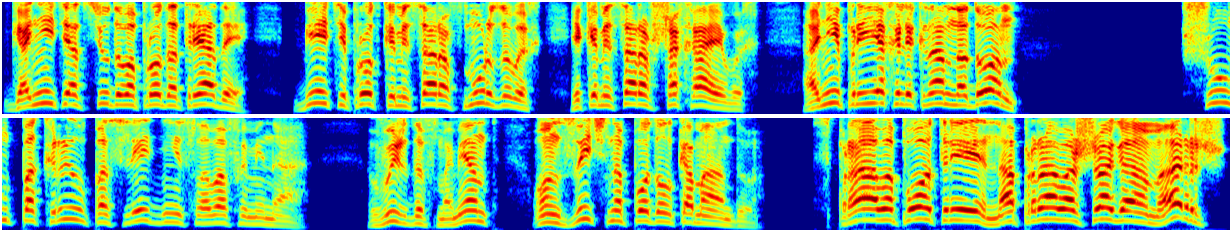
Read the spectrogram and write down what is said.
гоните отсюда во продотряды, бейте продкомиссаров Мурзовых и комиссаров Шахаевых. Они приехали к нам на Дон!» Шум покрыл последние слова Фомина. Выждав момент, он зычно подал команду. «Справа по три, направо шагом, арш!»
